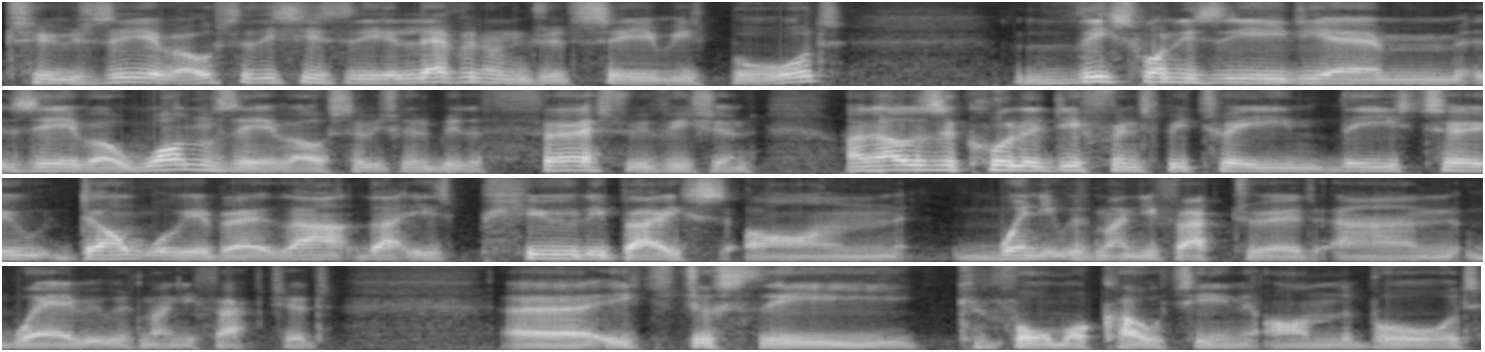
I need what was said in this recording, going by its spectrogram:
020 so this is the 1100 series board this one is the EDM 010 so it's going to be the first revision. I know there's a colour difference between these two don't worry about that. That is purely based on when it was manufactured and where it was manufactured. Uh, it's just the conformal coating on the board.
